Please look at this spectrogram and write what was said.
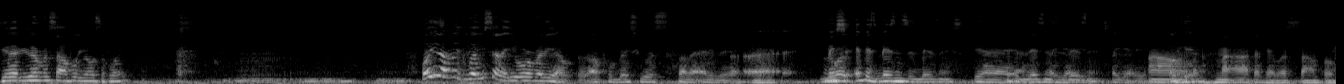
You, you ever sample your own supply? Mm, Well, you never. Well, you said that you were already a, a promiscuous fella anyway. Uh, You basi- were- if it's business, it's business. yeah, yeah, if yeah. it's business, it's get you. business. I get you. Um, okay. My ass if you have a sample.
